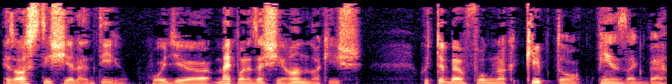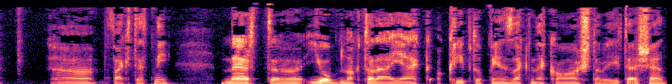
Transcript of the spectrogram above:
Ez azt is jelenti, hogy megvan az esélye annak is, hogy többen fognak kriptopénzekbe fektetni, mert jobbnak találják a kriptopénzeknek a stabilitását,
